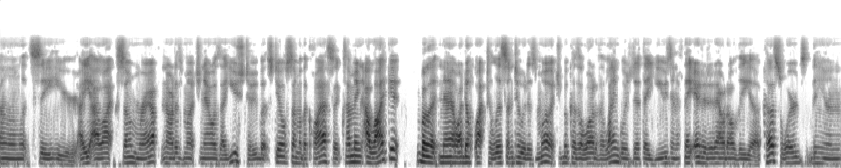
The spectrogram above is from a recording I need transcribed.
Um, let's see here. I I like some rap, not as much now as I used to, but still some of the classics. I mean, I like it, but now I don't like to listen to it as much because a lot of the language that they use, and if they edited out all the uh, cuss words, then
